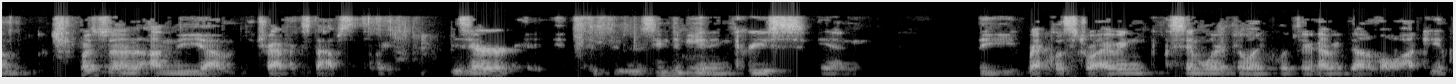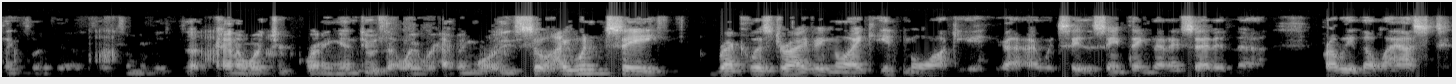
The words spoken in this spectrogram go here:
Um, Question on, on the, um, traffic stops. Is there, does there seem to be an increase in the reckless driving similar to like what they're having down in Milwaukee and things like that? Some of the- Is that kind of what you're running into? Is that why we're having more of these? So I wouldn't say reckless driving like in Milwaukee. I would say the same thing that I've said in the, probably the last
